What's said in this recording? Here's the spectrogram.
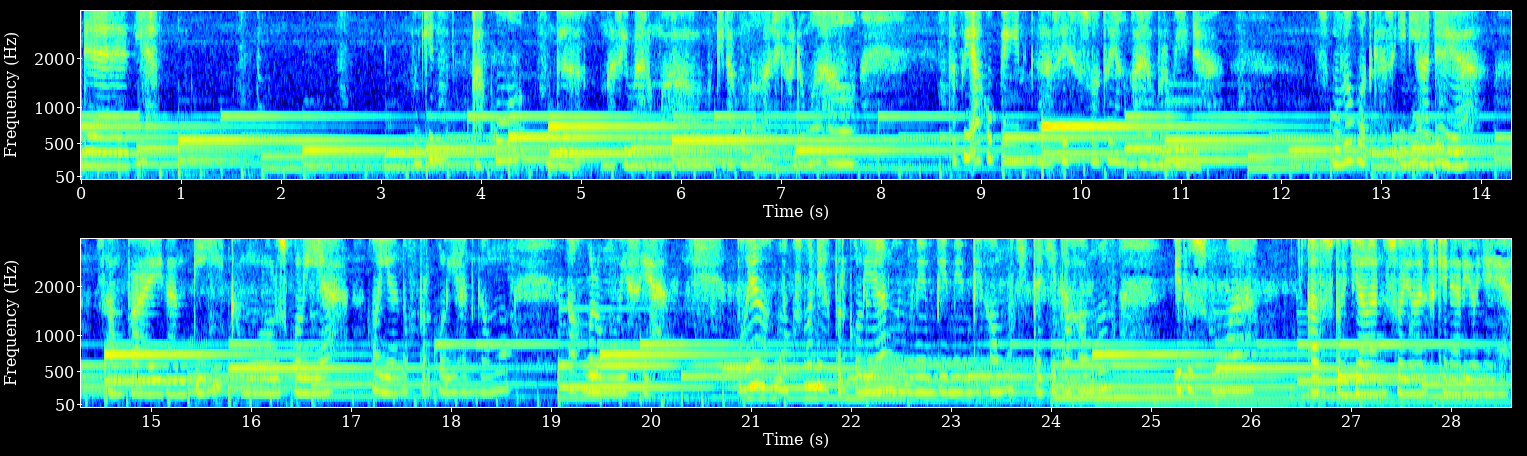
Dan ya mungkin aku nggak ngasih barang mahal mungkin aku nggak ngasih kado mahal. Tapi aku pengen ngasih sesuatu yang kayak berbeda. Semoga podcast ini ada ya sampai nanti kamu lulus kuliah. Oh iya untuk perkuliahan kamu aku belum wis ya. Pokoknya untuk semua deh perkuliahan mimpi-mimpi kamu cita-cita kamu itu semua harus berjalan sesuai dengan skenario nya ya.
